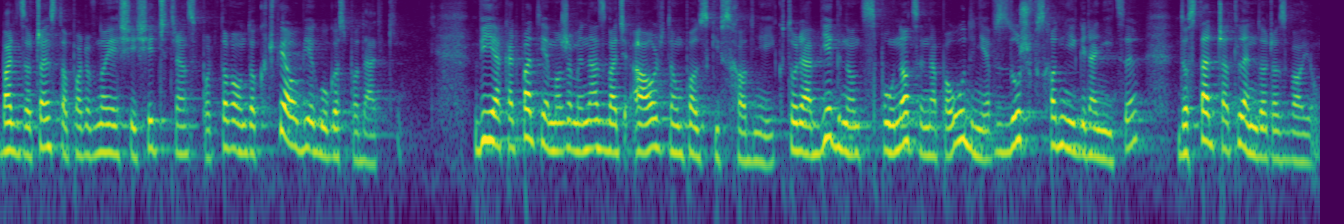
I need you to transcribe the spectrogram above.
Bardzo często porównuje się sieć transportową do krwioobiegu gospodarki. Via Carpatia możemy nazwać aortą Polski Wschodniej, która biegnąc z północy na południe wzdłuż wschodniej granicy dostarcza tlen do rozwoju.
